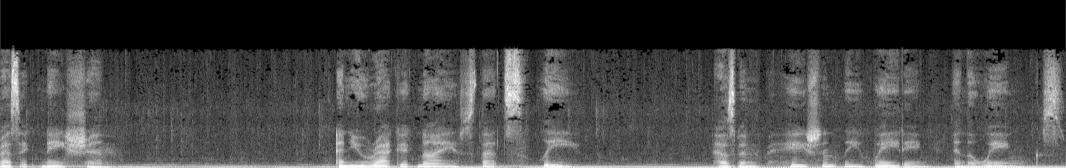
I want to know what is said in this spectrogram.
resignation, and you recognize that sleep has been patiently waiting in the wings.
